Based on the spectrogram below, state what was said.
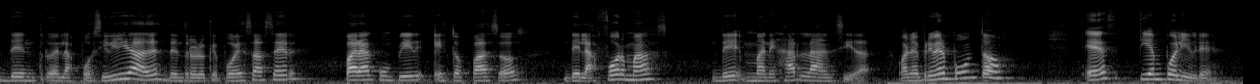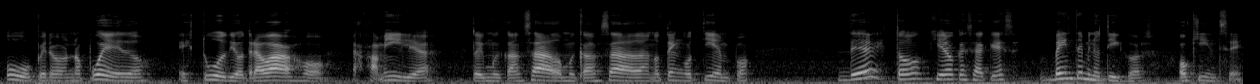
dentro de las posibilidades, dentro de lo que puedes hacer para cumplir estos pasos de las formas de manejar la ansiedad. Bueno, el primer punto es tiempo libre. Uh, pero no puedo. Estudio, trabajo, la familia. Estoy muy cansado, muy cansada, no tengo tiempo. De esto quiero que saques 20 minuticos o 15,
